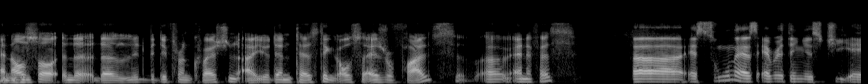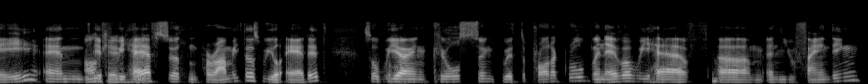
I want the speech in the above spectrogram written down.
And also, in the, the little bit different question, are you then testing also Azure Files uh, NFS? Uh, as soon as everything is GA, and if we great. have certain parameters, we'll add it. So we are in close sync with the product group. Whenever we have um, a new finding,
